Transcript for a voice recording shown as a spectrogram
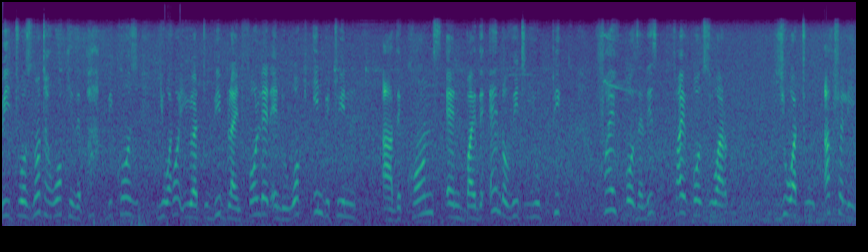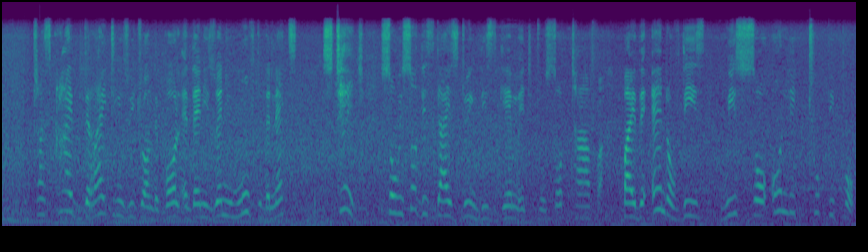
it was not a walk in the park because you are you are to be blindfolded and you walk in between uh, the cones and by the end of it you pick five balls and these five balls you are you are to actually transcribe the writings which were on the ball and then is when you move to the next stage. So we saw these guys doing this game. And it was so tough. By the end of this we saw only two people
